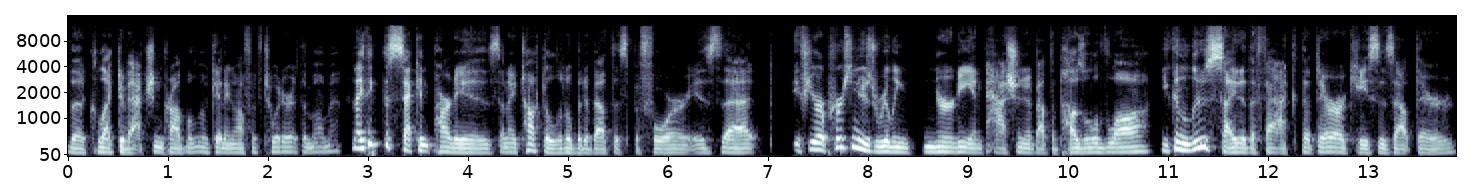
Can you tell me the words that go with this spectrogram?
the collective action problem of getting off of Twitter at the moment. And I think the second part is, and I talked a little bit about this before, is that if you're a person who's really nerdy and passionate about the puzzle of law, you can lose sight of the fact that there are cases out there,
